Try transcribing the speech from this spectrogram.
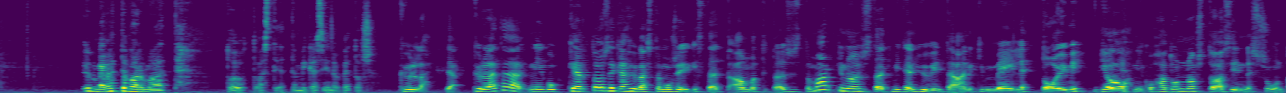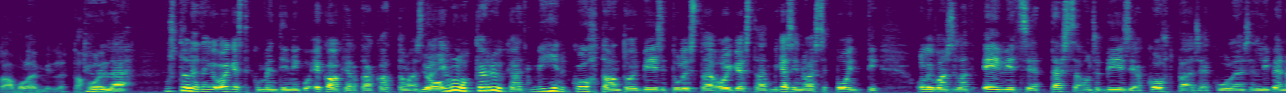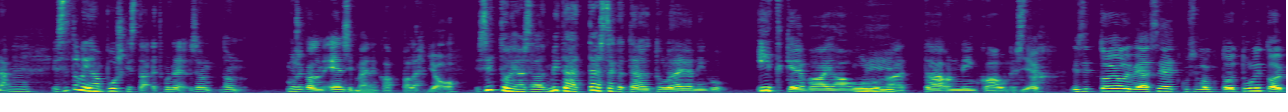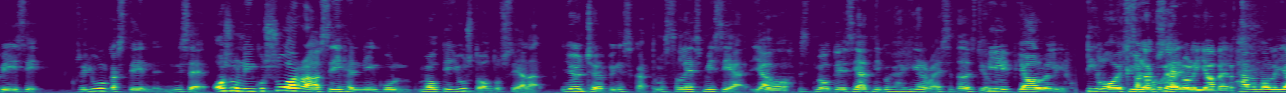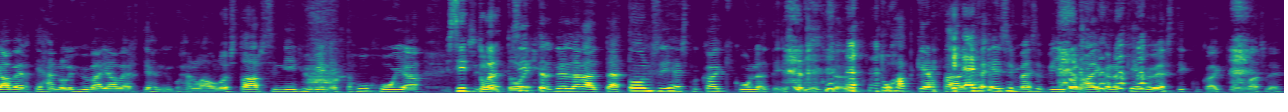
Ymmärrätte varmaan, että toivottavasti, että mikä siinä vetos. Kyllä. Ja kyllä tämä niinku, kertoo sekä hyvästä musiikista että ammattitaitoisesta markkinoisesta, että miten hyvin tämä ainakin meille toimi. Joo. Et, niinku, hatun nostoa sinne suuntaan molemmille tahoille. Kyllä. Musta oli jotenkin oikeasti, kun mentiin niinku ekaa kertaa katsomaan sitä, Joo. ei mulla ollut kärykään, että mihin kohtaan toi biisi tulisi tai oikeastaan, että mikä siinä olisi se pointti. Oli vaan sellainen, että ei vitsi, että tässä on se biisi ja kohta pääsee kuuleen sen livenä. Mm. Ja sitten tuli ihan puskista, että kun ne, se on ton musikaalin ensimmäinen kappale. Joo. Ja sitten oli ihan sellainen, että mitä, että tässäkö tää tulee ja niinku itkee vaan ihan hulluna, Niin. että tää on niin kaunista. Jep. Ja sitten toi oli vielä se, että kun silloin kun toi tuli toi biisi, kun se julkaistiin, niin se osui niinku suoraan siihen, niinku, me oltiin just oltu siellä Jönköpingissa katsomassa Les Misiä, ja sitten me oltiin sieltä niinku ihan hirveissä tällaiset Joo. Philip Jalmelin tiloissa. Kyllä, kun se, hän oli Javert. Hän oli Javert ja hän oli hyvä Javert ja niin kuin hän lauloi Starsin niin hyvin, että huhu ja Sitten tulee toi. sitten ne läväyttää ton siihen, ja sitten me kaikki kuunneltiin sitä niin kuin se tuhat kertaa yhden ensimmäisen viikon aikana kevyesti, kun kaikki on vaan silleen,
